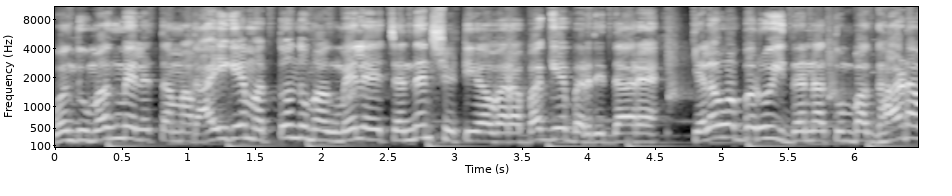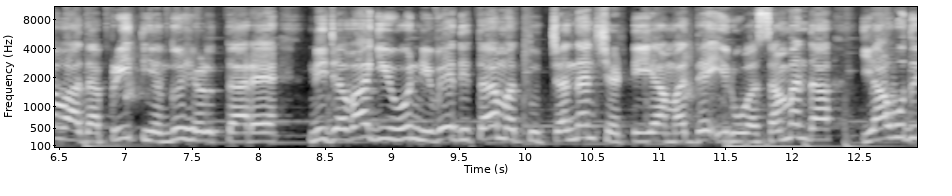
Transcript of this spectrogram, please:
ಒಂದು ಮಗ್ ಮೇಲೆ ತಮ್ಮ ತಾಯಿಗೆ ಮತ್ತೊಂದು ಮಗ್ ಮೇಲೆ ಚಂದನ್ ಶೆಟ್ಟಿ ಅವರ ಬಗ್ಗೆ ಬರೆದಿದ್ದಾರೆ. ಕೆಲವೊಬ್ಬರು ಇದನ್ನ ತುಂಬಾ ಗಾಢವಾದ ಪ್ರೀತಿ ಎಂದು ಹೇಳುತ್ತಾರೆ. ನಿಜವಾಗಿಯೂ ನಿವೇದಿತಾ ಮತ್ತು ಚಂದನ್ ಶೆಟ್ಟಿಯ ಮಧ್ಯೆ ಇರುವ ಸಂಬಂಧ ಯಾವುದು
